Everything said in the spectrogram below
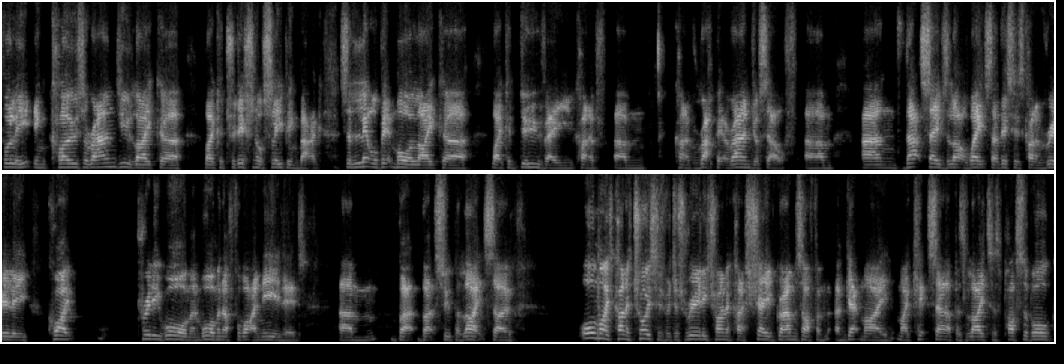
fully enclose around you like a like a traditional sleeping bag. It's a little bit more like a like a duvet. You kind of um, kind of wrap it around yourself, um, and that saves a lot of weight. So this is kind of really quite pretty warm and warm enough for what I needed, um, but but super light. So all my kind of choices were just really trying to kind of shave grams off and, and get my my kit set up as light as possible.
